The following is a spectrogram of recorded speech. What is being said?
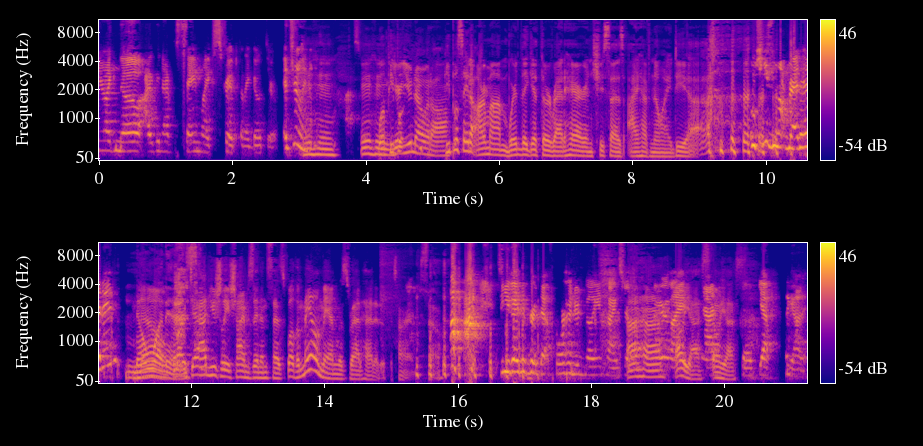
you're like, No, I'm gonna have the same like script that I go through. It's really nice. Mhm. Mhm. Well, people- You're- you know it all. People say to our mom, where'd they get their red hair? And she says, I have no idea. Oh, she's not redheaded? no, one is. But our dad usually chimes in and says, "Well, the mailman was redheaded at the time." So, so you guys have heard that 400 million times throughout your entire life. Oh yes. Dad. Oh yes. So, yep, I got it.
